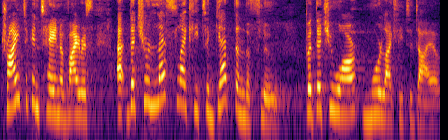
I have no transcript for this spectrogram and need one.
try to contain a virus uh, that you're less likely to get than the flu but that you are more likely to die of.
